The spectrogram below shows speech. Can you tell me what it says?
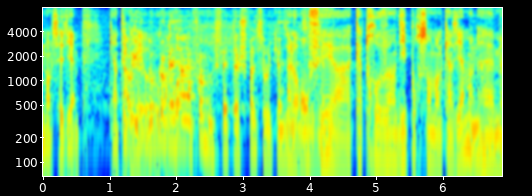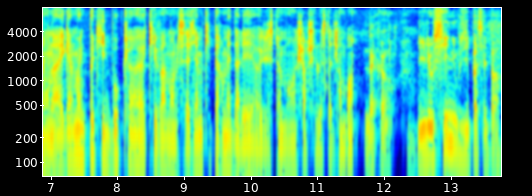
dans le 16e qui est intégré ah oui, donc comme la dernière fois, vous le faites à cheval sur le 15e Alors on fait à 90% dans le 15e, mmh, euh, mais on a également une petite boucle euh, qui va dans le 16e qui permet d'aller euh, justement chercher le stade Chambouin. D'accord. L'île aux cygnes, vous y passez pas?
